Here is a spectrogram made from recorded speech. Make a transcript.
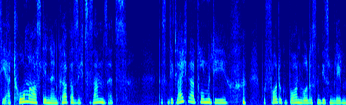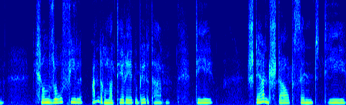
die Atome, aus denen dein Körper sich zusammensetzt, das sind die gleichen Atome, die, bevor du geboren wurdest in diesem Leben, die schon so viel andere Materie gebildet haben, die Sternstaub sind, die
